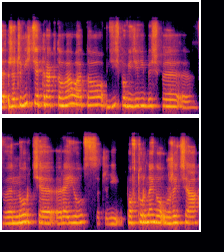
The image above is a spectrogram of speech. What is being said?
E, rzeczywiście traktowała to, dziś powiedzielibyśmy w nurcie reuse, czyli powtórnego użycia,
